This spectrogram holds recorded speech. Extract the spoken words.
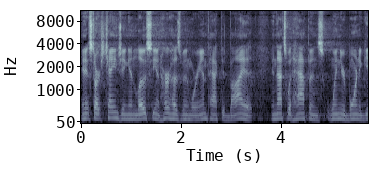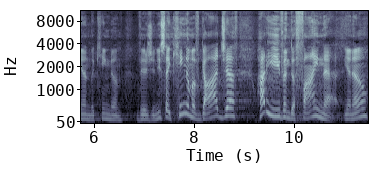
and it starts changing. And Losi and her husband were impacted by it. And that's what happens when you're born again, the kingdom vision. You say, Kingdom of God, Jeff? How do you even define that? You know?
